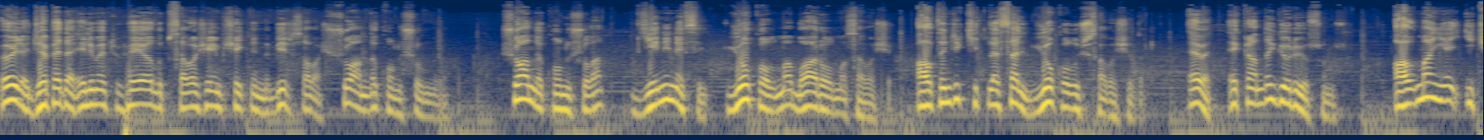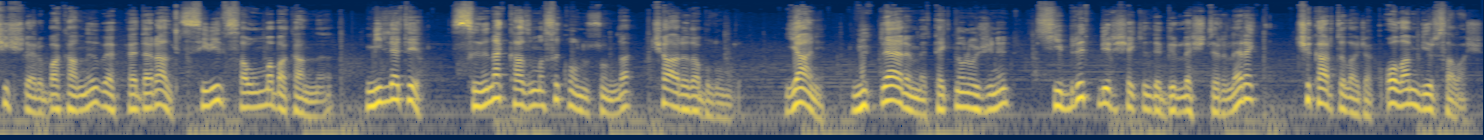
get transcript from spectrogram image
öyle cephede elime tüfeği alıp savaşayım şeklinde bir savaş şu anda konuşulmuyor. Şu anda konuşulan yeni nesil yok olma var olma savaşı. 6. kitlesel yok oluş savaşıdır. Evet ekranda görüyorsunuz. Almanya İçişleri Bakanlığı ve Federal Sivil Savunma Bakanlığı milleti sığınak kazması konusunda çağrıda bulundu. Yani nükleer ve teknolojinin hibrit bir şekilde birleştirilerek çıkartılacak olan bir savaş.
